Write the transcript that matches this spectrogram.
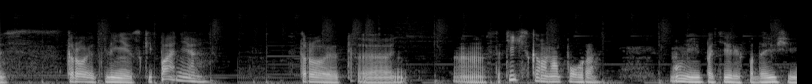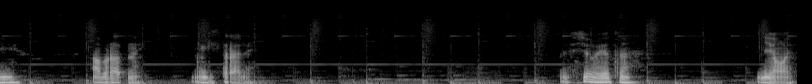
есть строит линию скипания строят э, э, статического напора, ну и потери в подающей и обратной магистрали. И все это делает.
